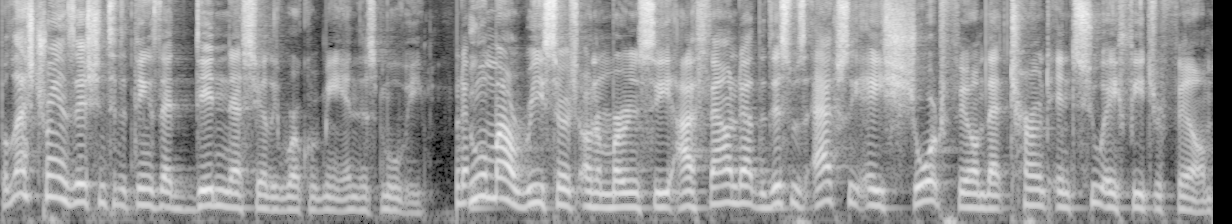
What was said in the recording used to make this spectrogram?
But let's transition to the things that didn't necessarily work with me in this movie. Doing my research on Emergency, I found out that this was actually a short film that turned into a feature film.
